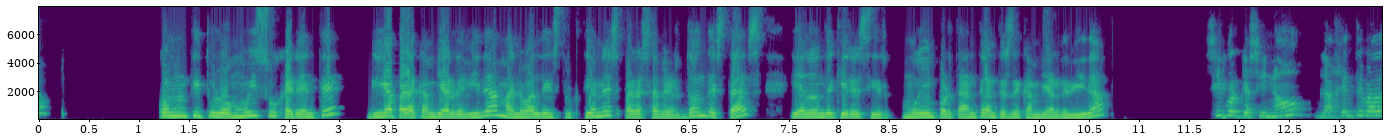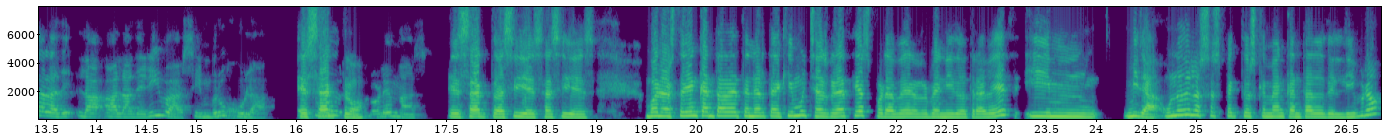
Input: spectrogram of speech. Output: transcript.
con un título muy sugerente, Guía para cambiar de vida, manual de instrucciones para saber dónde estás y a dónde quieres ir. Muy importante antes de cambiar de vida. Sí, porque si no, la gente va a la, a la deriva, sin brújula. Exacto. Problemas. Exacto, así es, así es. Bueno, estoy encantada de tenerte aquí. Muchas gracias por haber venido otra vez. Y mm, mira, uno de los aspectos que me ha encantado del libro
